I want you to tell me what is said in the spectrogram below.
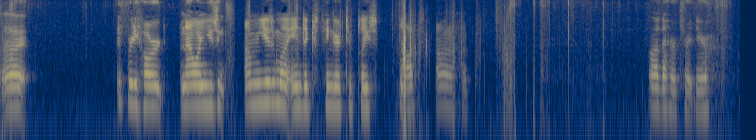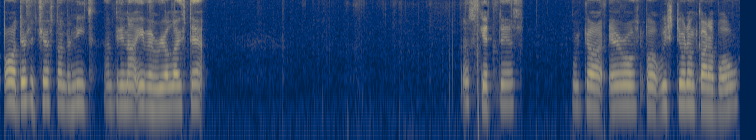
Uh, it's pretty hard. Now I'm using I'm using my index finger to place blocks. Uh, oh, that hurts right there. Oh, there's a chest underneath. I did not even realize that. Let's get this. We got arrows, but we still don't got a bow,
